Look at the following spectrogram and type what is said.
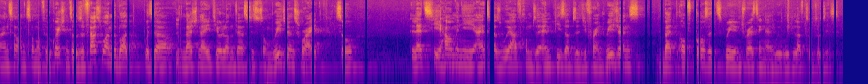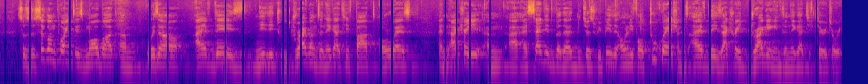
answer on some of the questions. So the first one about whether nationality alone versus some regions, right? So let's see how many answers we have from the MPs of the different regions. But of course, it's really interesting, and we would love to do this. So the second point is more about um, whether AfD is needed to drag on the negative part always. And actually, um, I, I, said it, but let me just repeat it. Only for two questions, AfD is actually dragging in the negative territory.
